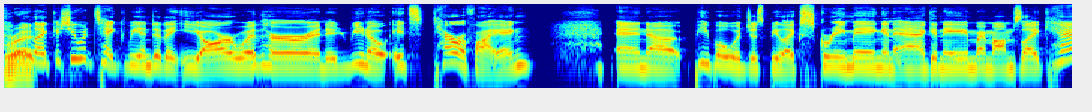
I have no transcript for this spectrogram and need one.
Right. like she would take me into the ER with her, and it, you know, it's terrifying. And uh, people would just be like screaming in agony. My mom's like, "Hey,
